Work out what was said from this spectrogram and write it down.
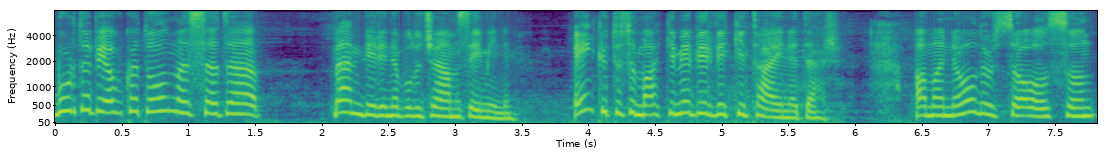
Burada bir avukat olmasa da ben birini bulacağımız eminim. En kötüsü mahkeme bir vekil tayin eder. Ama ne olursa olsun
